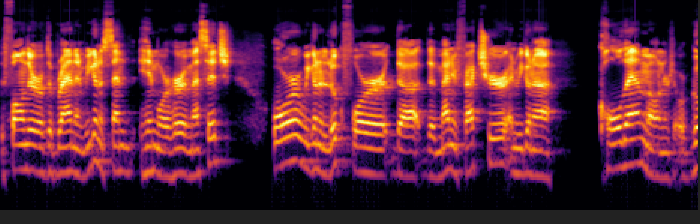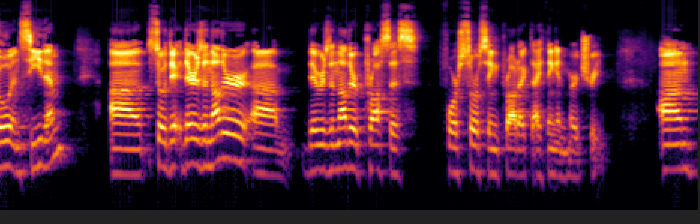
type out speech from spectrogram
the founder of the brand, and we're gonna send him or her a message, or we're gonna look for the the manufacturer, and we're gonna call them or, or go and see them. Uh, so there, there's another um, there is another process for sourcing product, I think, in Merchery. Um,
